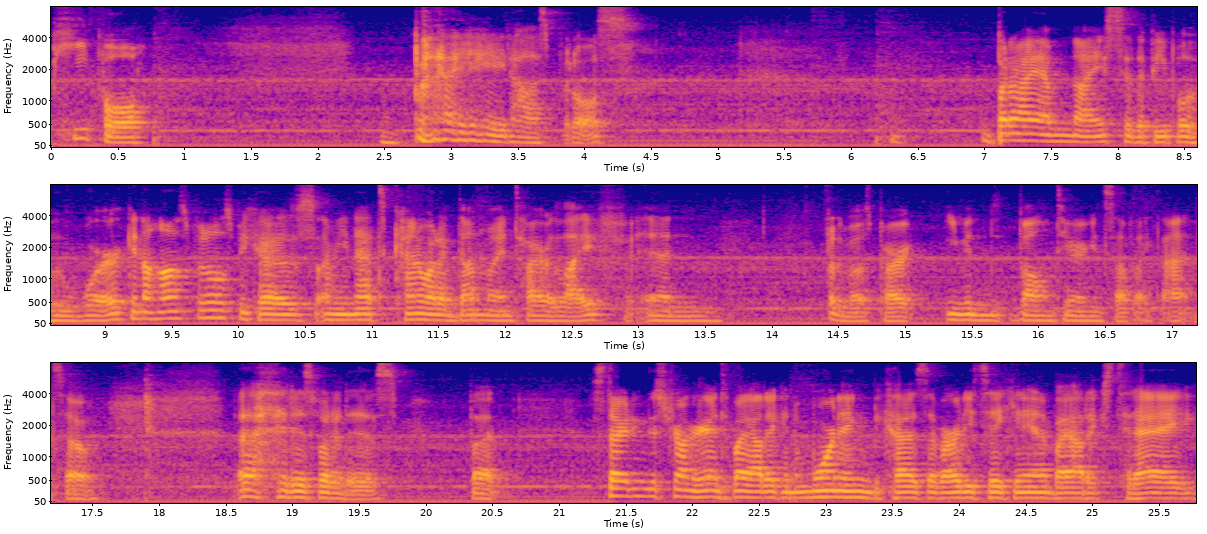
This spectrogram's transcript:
people, but I hate hospitals. But I am nice to the people who work in the hospitals because, I mean, that's kind of what I've done my entire life and for the most part, even volunteering and stuff like that. So, uh, it is what it is but starting the stronger antibiotic in the morning because I've already taken antibiotics today.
